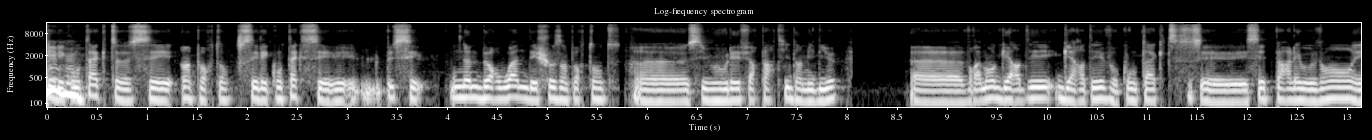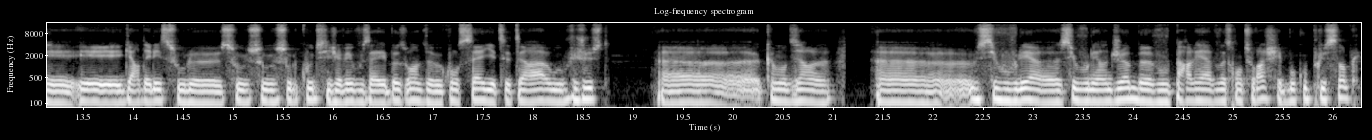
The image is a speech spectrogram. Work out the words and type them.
Et les Mhm. contacts, c'est important. C'est les contacts, c'est, number one des choses importantes euh, si vous voulez faire partie d'un milieu. Euh, vraiment garder, garder vos contacts, c'est essayer de parler aux gens et, et gardez-les sous le, sous, sous, sous le coude si jamais vous avez besoin de conseils, etc. Ou juste, euh, comment dire, si vous voulez, si vous voulez un job, vous parlez à votre entourage, c'est beaucoup plus simple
